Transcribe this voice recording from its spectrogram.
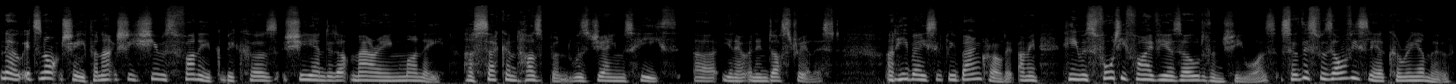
No, it's not cheap. And actually, she was funny because she ended up marrying money. Her second husband was James Heath, uh, you know, an industrialist. And he basically bankrolled it. I mean, he was 45 years older than she was. So this was obviously a career move.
